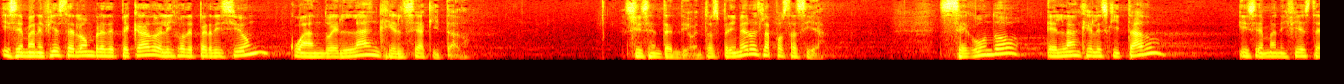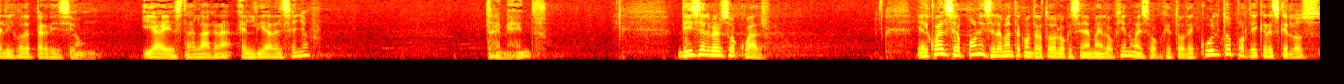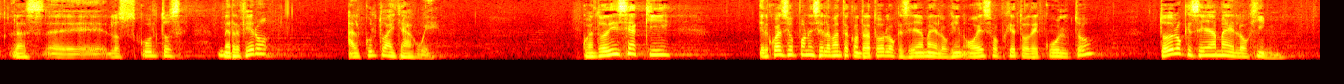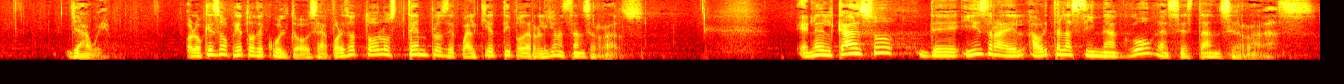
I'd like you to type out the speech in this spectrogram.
y se manifiesta el hombre de pecado, el hijo de perdición, cuando el ángel se ha quitado. Sí se entendió. Entonces, primero es la apostasía. Segundo, el ángel es quitado y se manifiesta el hijo de perdición. Y ahí está el día del Señor. Tremendo. Dice el verso 4 el cual se opone y se levanta contra todo lo que se llama Elohim o es objeto de culto. ¿Por qué crees que los, eh, los cultos, me refiero al culto a Yahweh? Cuando dice aquí, el cual se opone y se levanta contra todo lo que se llama Elohim o es objeto de culto, todo lo que se llama Elohim, Yahweh, o lo que es objeto de culto, o sea, por eso todos los templos de cualquier tipo de religión están cerrados. En el caso de Israel, ahorita las sinagogas están cerradas.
